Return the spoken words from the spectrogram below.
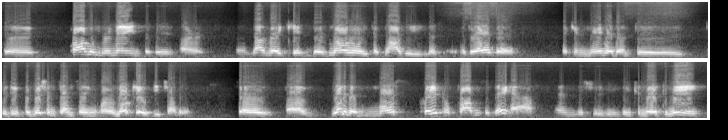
the problem remains that they are uh, not very, there's no really technology that's available that can enable them to to do position sensing or locate each other. So um, one of the most critical problems that they have, and this has been conveyed to me,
